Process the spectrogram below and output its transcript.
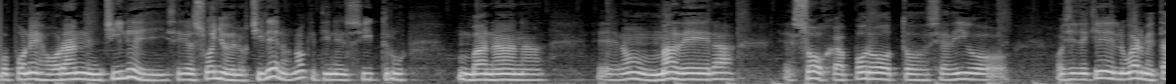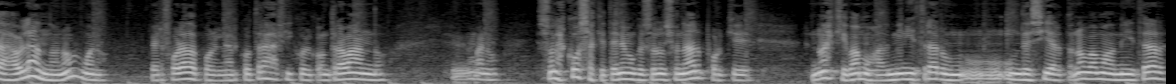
Vos pones Orán en Chile y sería el sueño de los chilenos, ¿no? Que tienen citrus, banana, eh, ¿no? madera, eh, soja, poroto, o sea, digo, oye, ¿de qué lugar me estás hablando, no? Bueno, perforada por el narcotráfico, el contrabando, eh, bueno, son las cosas que tenemos que solucionar porque no es que vamos a administrar un desierto, ¿no? Vamos a administrar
